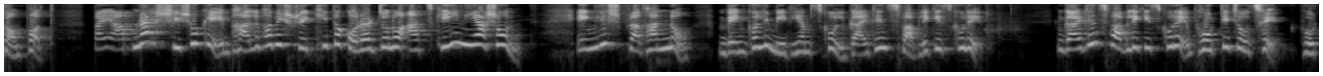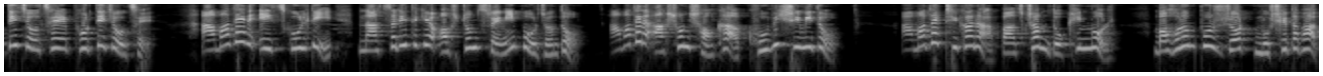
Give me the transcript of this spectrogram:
সম্পদ। তাই আপনার শিশুকে ভালোভাবে শিক্ষিত করার জন্য আজকেই নিয়ে আসুন। ইংলিশ প্রাধান্য, Bengali medium school guidance public স্কুলে। গাইডেন্স পাবলিক স্কুলে ভর্তি চলছে ভর্তি চলছে ভর্তি চলছে। আমাদের এই স্কুলটি নার্সারি থেকে অষ্টম শ্রেণি পর্যন্ত। আমাদের আসন সংখ্যা খুবই সীমিত। আমাদের ঠিকানা পাঁচগ্রাম দক্ষিণ মোড় বহরমপুর রোড মুর্শিদাবাদ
